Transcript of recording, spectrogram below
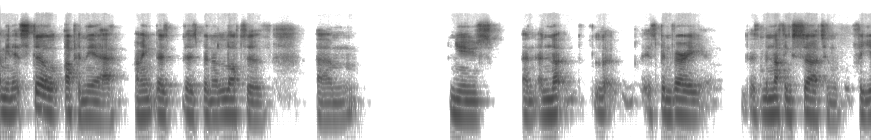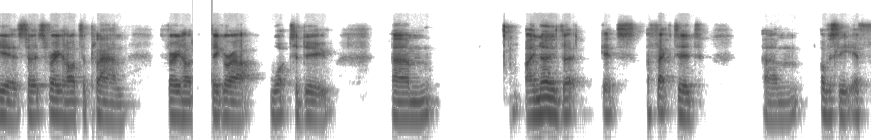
I mean, it's still up in the air. I mean, there's there's been a lot of um, news, and and not, it's been very. There's been nothing certain for years, so it's very hard to plan. It's very hard to figure out what to do. Um, I know that it's affected. Um, obviously, if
